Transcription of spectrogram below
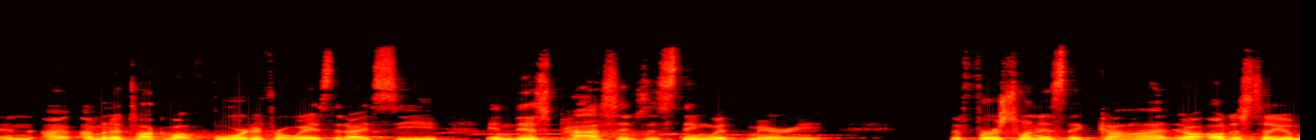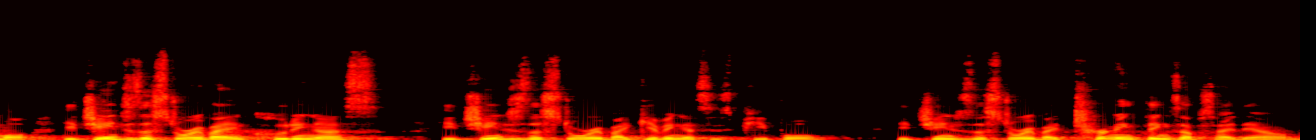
And I'm going to talk about four different ways that I see in this passage, this thing with Mary. The first one is that God, I'll just tell you them all. He changes the story by including us, He changes the story by giving us His people, He changes the story by turning things upside down,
